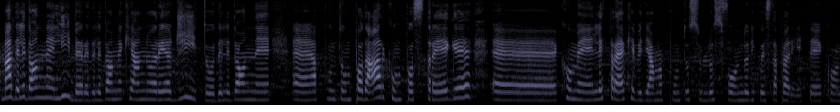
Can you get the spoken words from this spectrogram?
ma delle donne libere, delle donne che hanno reagito, delle donne eh, appunto un po' dark, un po' streghe, eh, come le tre che vediamo appunto sullo sfondo di questa parete con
